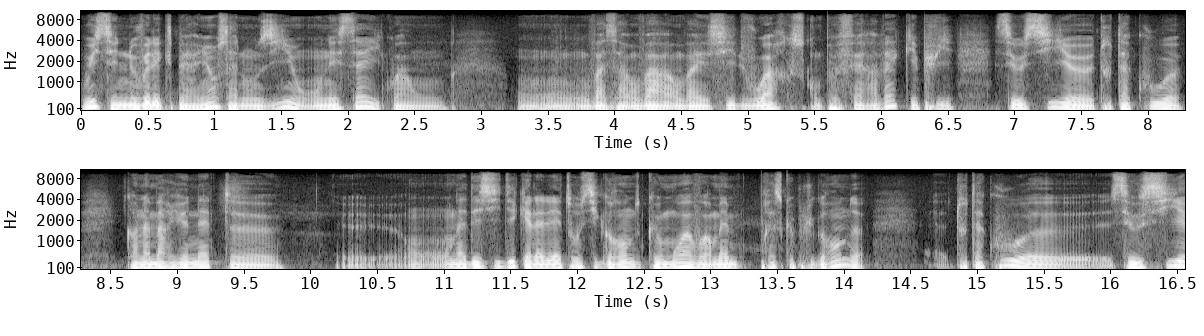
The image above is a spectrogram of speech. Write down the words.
oui, c'est une nouvelle expérience, allons-y, on, essaye, quoi. On, on, va, on, va, on va essayer de voir ce qu'on peut faire avec. Et puis, c'est aussi euh, tout à coup, euh, quand la marionnette, on, a décidé qu'elle allait être aussi grande que moi, voire même presque plus grande, tout à coup, c'est aussi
